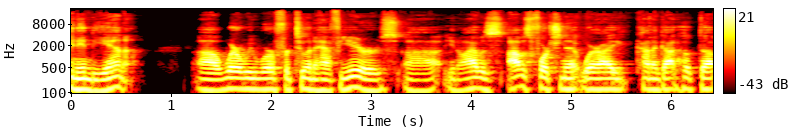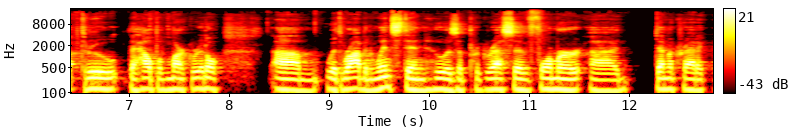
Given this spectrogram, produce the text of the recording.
in Indiana uh, where we were for two and a half years. Uh, you know, I was I was fortunate where I kind of got hooked up through the help of Mark Riddle um, with Robin Winston, who was a progressive former uh, Democratic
